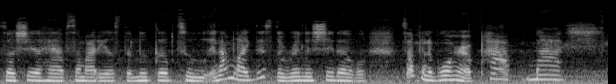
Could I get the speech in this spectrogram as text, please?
So she'll have somebody else to look up to. And I'm like, this is the realest shit ever. So I'm gonna go in here and pop my shit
